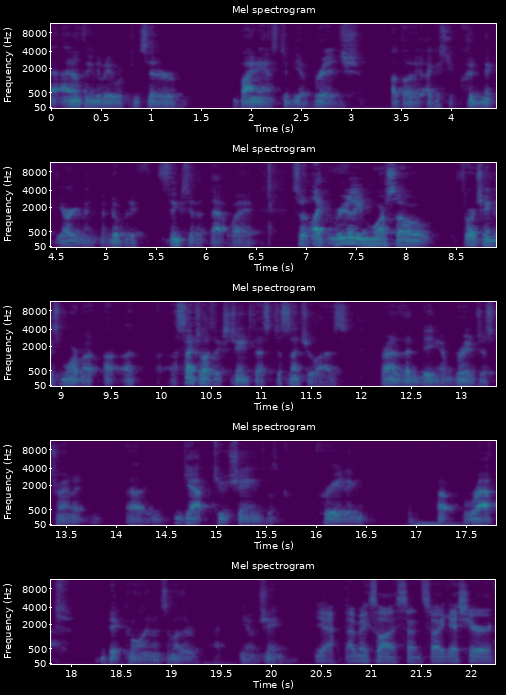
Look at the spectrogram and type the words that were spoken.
I don't think anybody would consider Binance to be a bridge although I guess you could make the argument, but nobody thinks of it that way. So, like, really, more so Thorchain is more of a, a, a, centralized exchange that's decentralized rather than being a bridge just trying to uh, gap two chains with creating a wrapped Bitcoin and some other you know chain. Yeah, that makes a lot of sense. So I guess you're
